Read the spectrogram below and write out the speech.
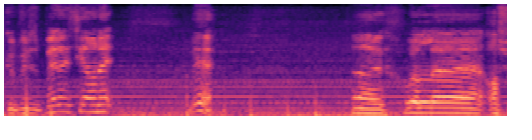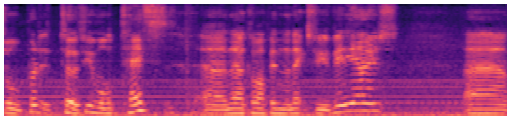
good visibility on it. Yeah. Uh, well, I shall put it to a few more tests, uh, and they'll come up in the next few videos. Uh,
